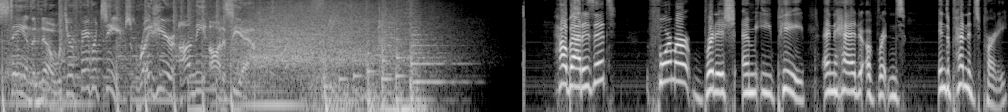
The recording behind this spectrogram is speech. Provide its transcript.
Stay in the know with your favorite teams right here on the Odyssey app. How bad is it? Former British MEP and head of Britain's Independence Party,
